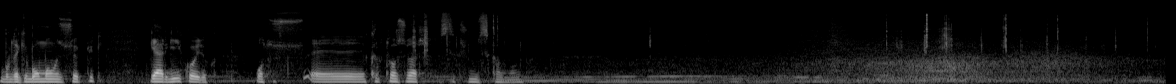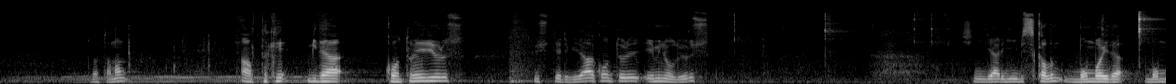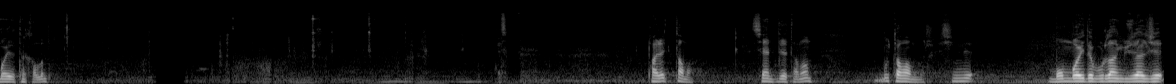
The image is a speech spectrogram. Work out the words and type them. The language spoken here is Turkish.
Buradaki bombamızı söktük. Gergiyi koyduk. 30 eee 40 toz ver. Sık şunu sıkalım oğlum. Bu da tamam. Alttaki bir daha kontrol ediyoruz. Üstleri bir daha kontrol ediyoruz. Emin oluyoruz. Şimdi gergiyi bir sıkalım. Bombayı da bombayı da takalım. Palet tamam. Senti de tamam. Bu tamamdır. Şimdi bombayı da buradan güzelce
